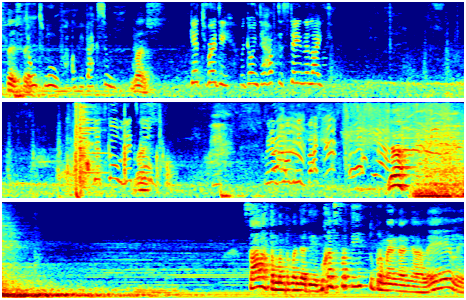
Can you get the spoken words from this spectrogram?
Stay, stay. Don't move. I'll be back soon. Nice. Get ready. We're going to have to stay in the light. Let's go. Let's nice. go. We're not holding it back. Ya. Salah teman-teman jadi. Bukan seperti itu permainannya. Lele.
